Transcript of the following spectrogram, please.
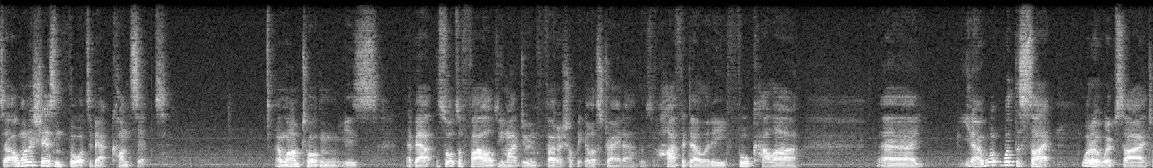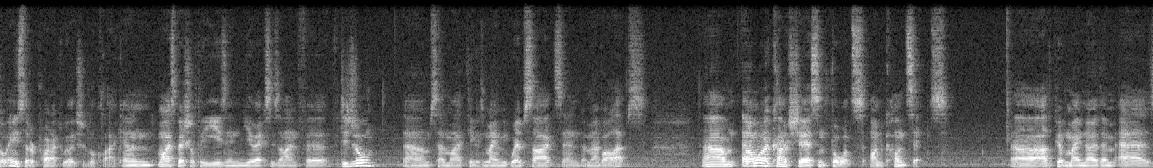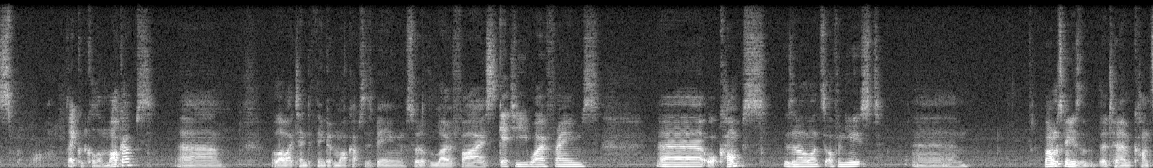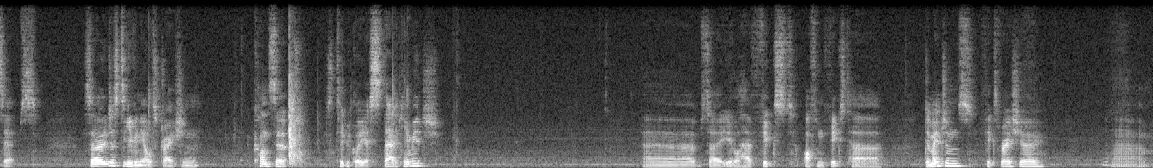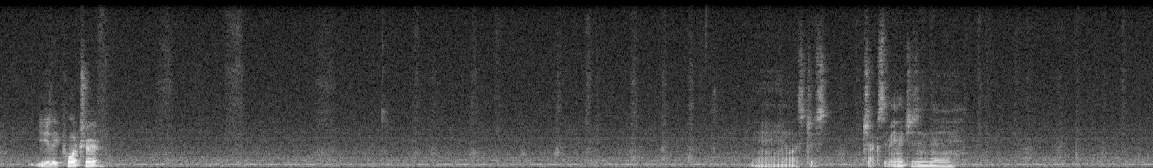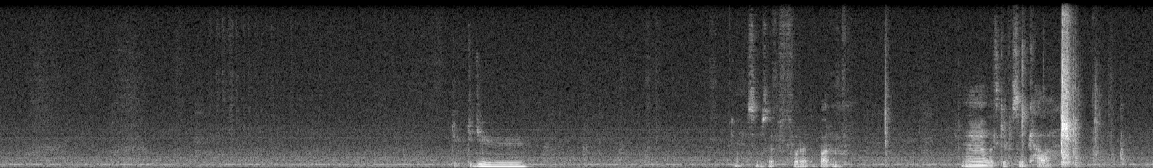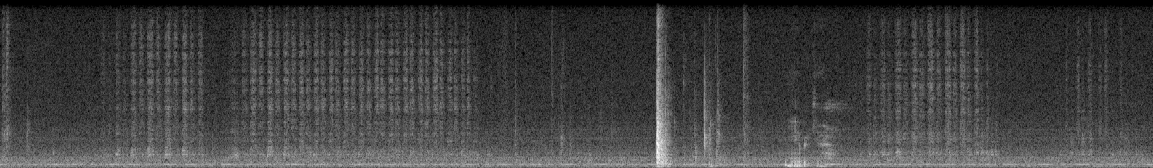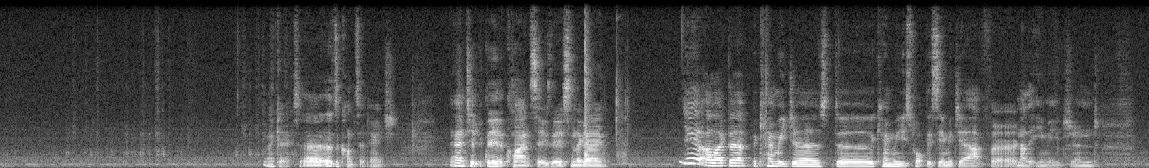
So I want to share some thoughts about concepts. And what I'm talking is about the sorts of files you might do in Photoshop or Illustrator. There's high fidelity, full color, uh, you know, what, what the site, what a website or any sort of product really should look like. And my specialty is in UX design for, for digital. Um, so my thing is mainly websites and mobile apps. Um, and I want to kind of share some thoughts on concepts. Uh, other people may know them as, they could call them mockups. Um, although I tend to think of mock-ups as being sort of lo-fi, sketchy wireframes, uh, or comps is another one that's often used. Um, but I'm just going to use the term concepts. So just to give an illustration, concept is typically a static image. Uh, so it'll have fixed, often fixed uh, dimensions, fixed ratio, um, usually portrait, just chuck some images in there. Do, do, do. Some sort of footer at the bottom. Uh, let's give it some colour. Okay, so that's a concept image. And typically the client sees this and they go, yeah, I like that, but can we just, uh, can we swap this image out for another image? And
